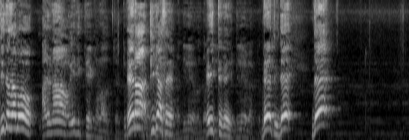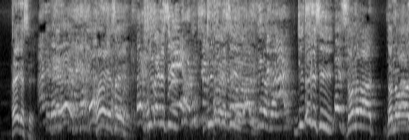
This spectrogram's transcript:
জিতে যাব। আরে না ওই দিক থেকে খেলা হচ্ছে। তুমি এ না, ঠিক আছে। এই থেকে। দে তুই দে দে। হয়ে গেছে। হয়ে গেছে। জিতে গেছি। জিতে গেছি। জিতে গেছি। ধন্যবাদ। ধন্যবাদ।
